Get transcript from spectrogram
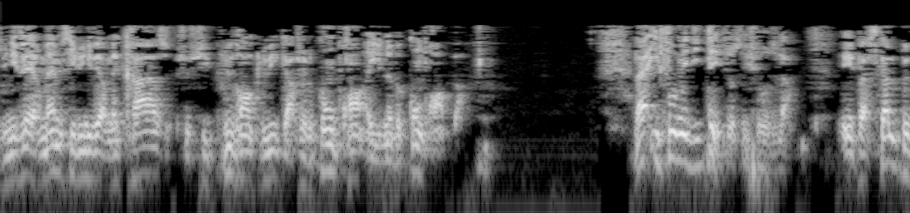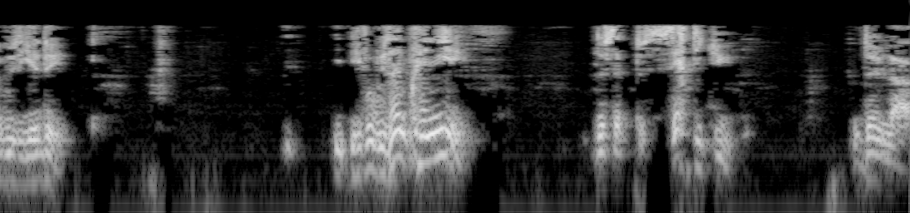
L'univers, même si l'univers m'écrase, je suis plus grand que lui car je le comprends et il ne me comprend pas. Là, il faut méditer sur ces choses-là. Et Pascal peut vous y aider. Il faut vous imprégner de cette certitude de la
